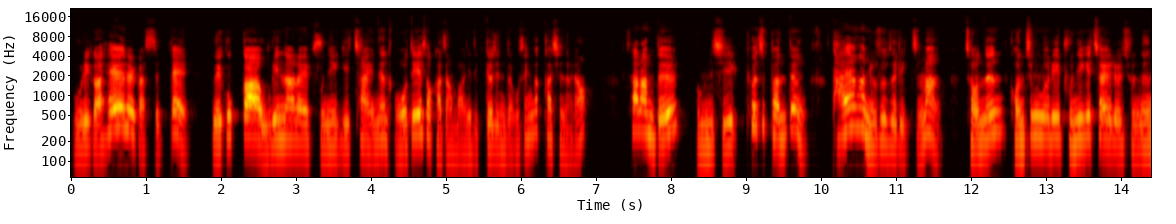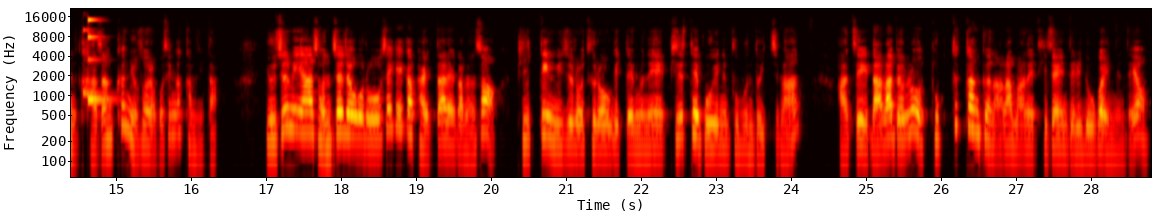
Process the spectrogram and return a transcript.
우리가 해외를 갔을 때 외국과 우리나라의 분위기 차이는 어디에서 가장 많이 느껴진다고 생각하시나요? 사람들, 음식, 표지판 등 다양한 요소들이 있지만 저는 건축물이 분위기 차이를 주는 가장 큰 요소라고 생각합니다. 요즘이야 전체적으로 세계가 발달해 가면서 빌딩 위주로 들어오기 때문에 비슷해 보이는 부분도 있지만 아직 나라별로 독특한 그 나라만의 디자인들이 녹아 있는데요.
